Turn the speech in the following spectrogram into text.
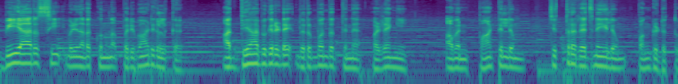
ബി ആർ എസ് സി വഴി നടക്കുന്ന പരിപാടികൾക്ക് അധ്യാപകരുടെ നിർബന്ധത്തിന് വഴങ്ങി അവൻ പാട്ടിലും ചിത്രരചനയിലും പങ്കെടുത്തു.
